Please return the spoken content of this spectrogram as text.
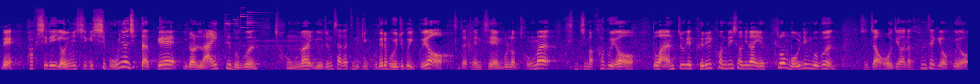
네, 확실히 연식이 15년식답게 이런 라이트 부분 정말 요즘 차 같은 느낌 그대로 보여주고 있고요. 진짜 벤츠 엠블럼 정말 큼지막하고요. 또 안쪽에 그릴 컨디션이나 이 크롬 몰딩 부분 진짜 어디 하나 손색이 없고요.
